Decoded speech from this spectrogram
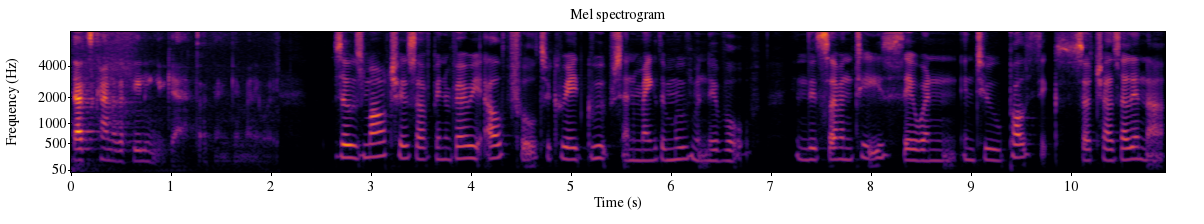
That's kind of the feeling you get, I think, in many ways. Those marches have been very helpful to create groups and make the movement evolve. In the 70s, they went into politics, such as Elena,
